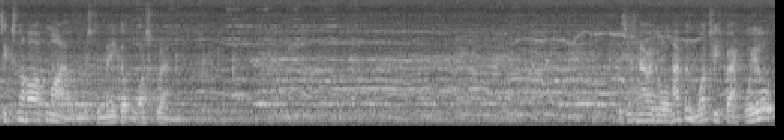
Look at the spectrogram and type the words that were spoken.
six and a half miles in which to make up lost ground. This is how it all happened. Watch his back wheel.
